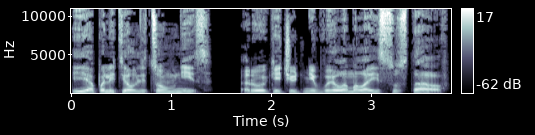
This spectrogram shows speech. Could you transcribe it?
и я полетел лицом вниз. Руки чуть не выломало из суставов.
